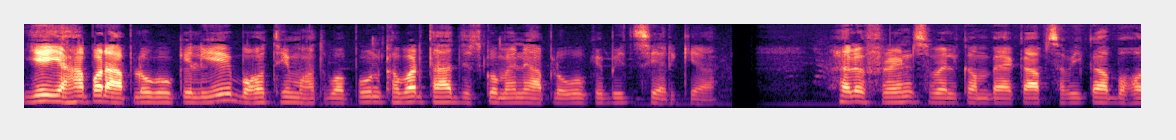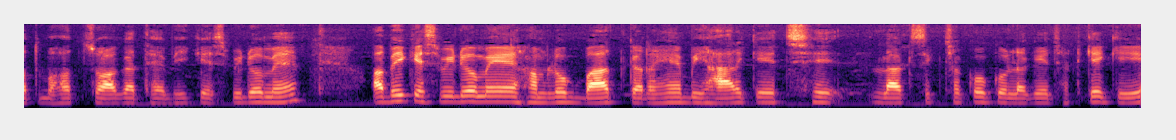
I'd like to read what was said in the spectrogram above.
ये यहाँ पर आप लोगों के लिए बहुत ही महत्वपूर्ण खबर था, जिसको मैंने आप लोगों के बीच शेयर किया। Hello friends, welcome back. आप सभी का बहुत बहुत स्वागत है अभी के इस वीडियो में। अभी के इस वीडियो में हम लोग बात कर रहे हैं बिहार के छः लाख शिक्षकों को लगे झटके की।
